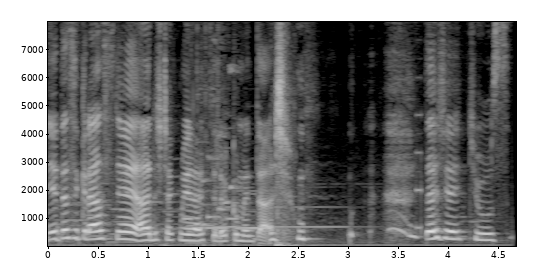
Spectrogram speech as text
Mějte se krásně a když tak mi dajte do komentářů. Takže čus.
